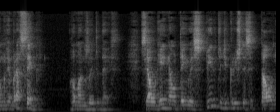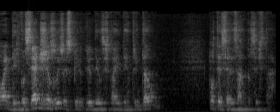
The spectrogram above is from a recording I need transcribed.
Vamos lembrar sempre, Romanos 8,10. Se alguém não tem o Espírito de Cristo, esse tal não é dele. Você é de Jesus, o Espírito de Deus está aí dentro. Então, potencializado você está.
